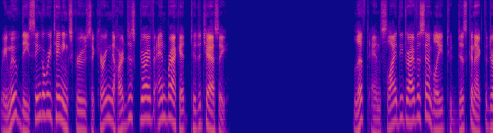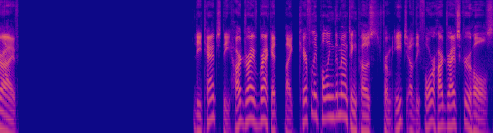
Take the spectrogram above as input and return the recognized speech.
Remove the single retaining screw securing the hard disk drive and bracket to the chassis. Lift and slide the drive assembly to disconnect the drive. Detach the hard drive bracket by carefully pulling the mounting posts from each of the four hard drive screw holes.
